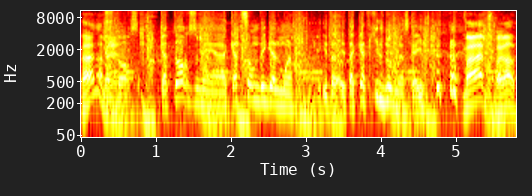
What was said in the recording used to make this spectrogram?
Ouais, non, mais. 14. 14, mais euh, 400 de dégâts de moins. Et t'as et t'as 4 kills de moins, Sky. Ouais, mais c'est pas grave.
